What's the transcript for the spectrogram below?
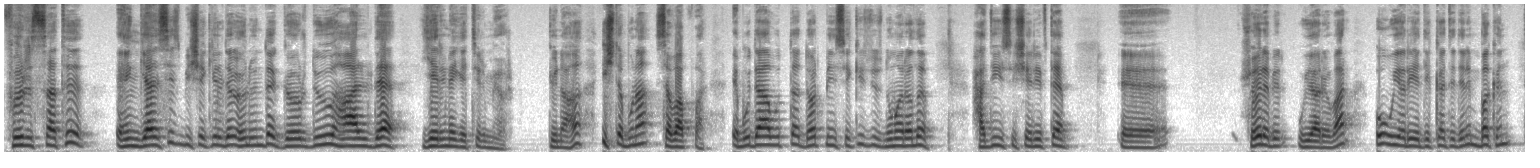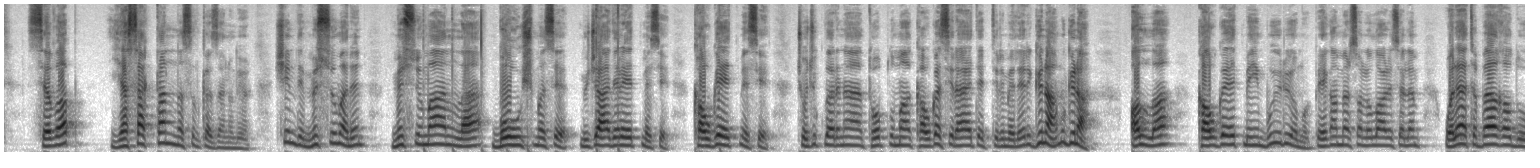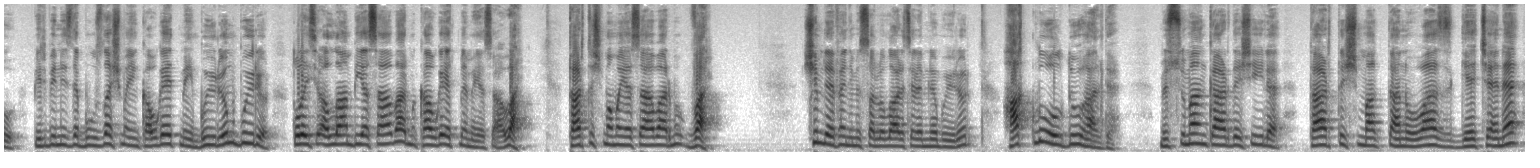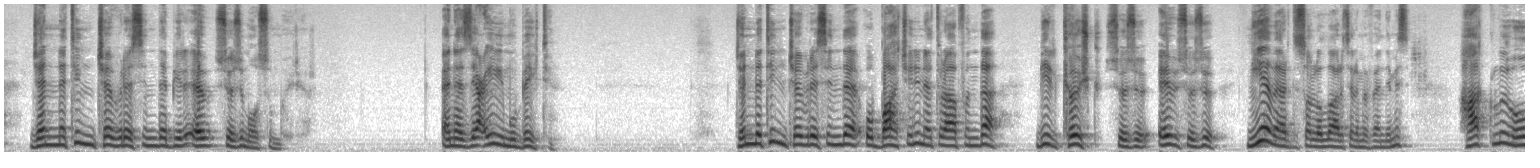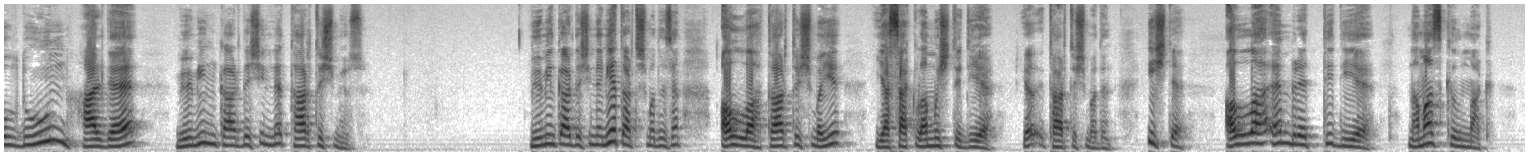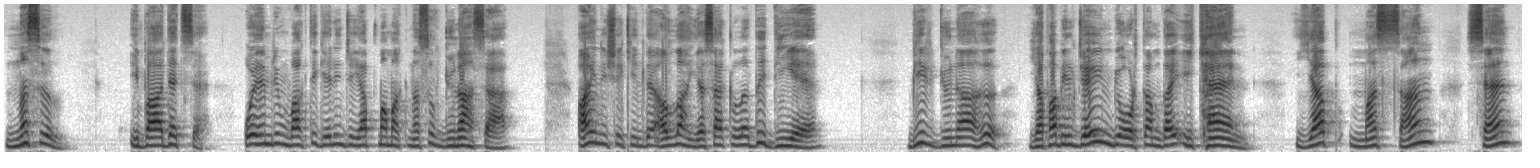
Fırsatı engelsiz bir şekilde önünde gördüğü halde yerine getirmiyor günahı. İşte buna sevap var. Ebu Davud'da 4800 numaralı hadisi şerifte e, şöyle bir uyarı var. O uyarıya dikkat edelim. Bakın sevap yasaktan nasıl kazanılıyor? Şimdi Müslümanın Müslümanla boğuşması, mücadele etmesi, kavga etmesi, çocuklarına, topluma kavga sirayet ettirmeleri günah mı? Günah. Allah kavga etmeyin buyuruyor mu? Peygamber sallallahu aleyhi ve sellem وَلَا تَبَاغَضُوا Birbirinizle buzlaşmayın, kavga etmeyin buyuruyor mu? Buyuruyor. Dolayısıyla Allah'ın bir yasağı var mı? Kavga etmeme yasağı var. Tartışmama yasağı var mı? Var. Şimdi Efendimiz sallallahu aleyhi ve sellem ne buyuruyor? Haklı olduğu halde Müslüman kardeşiyle tartışmaktan vazgeçene cennetin çevresinde bir ev sözüm olsun buyuruyor. Ene ze'imu beytin. Cennetin çevresinde o bahçenin etrafında bir köşk sözü, ev sözü niye verdi sallallahu aleyhi ve sellem Efendimiz? Haklı olduğun halde mümin kardeşinle tartışmıyorsun. Mümin kardeşinle niye tartışmadın sen? Allah tartışmayı yasaklamıştı diye tartışmadın. İşte Allah emretti diye namaz kılmak nasıl ibadetse, o emrin vakti gelince yapmamak nasıl günahsa, aynı şekilde Allah yasakladı diye bir günahı yapabileceğin bir ortamda iken yapmazsan sen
